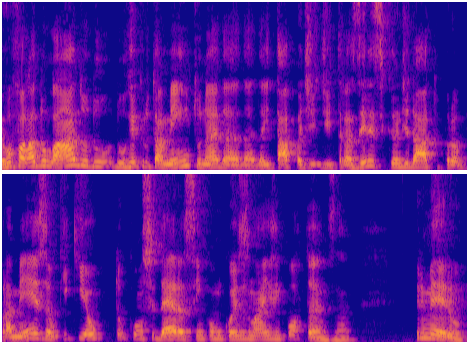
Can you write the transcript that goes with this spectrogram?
Eu vou falar do lado do, do recrutamento, né, da, da, da etapa de, de, trazer esse candidato para a mesa, o que, que eu considero assim como coisas mais importantes. Né? Primeiro,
